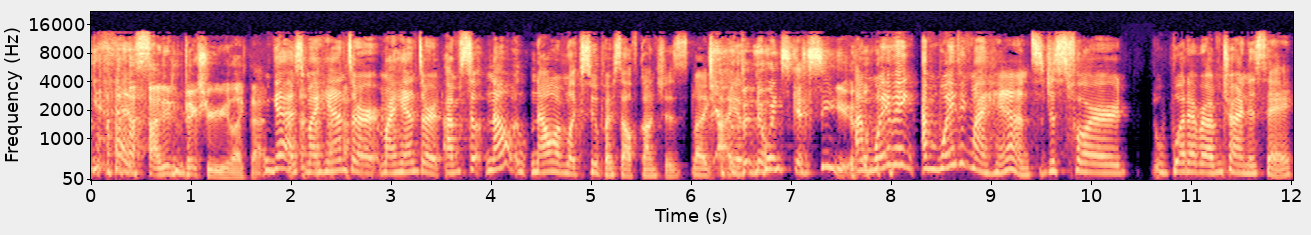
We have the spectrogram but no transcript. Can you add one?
Yes. I didn't picture you like that. Yes, my hands are my hands are I'm still now now I'm like super self-conscious. Like I but no one can see you. I'm waving I'm waving my hands just for whatever I'm trying to say.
